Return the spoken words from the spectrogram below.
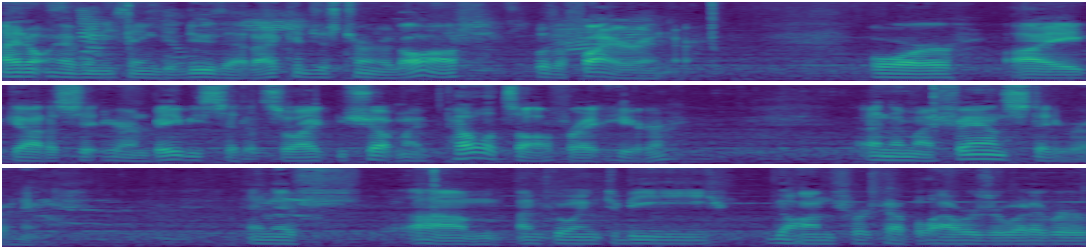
I don't have anything to do that. I can just turn it off with a fire in there. Or I gotta sit here and babysit it. So I can shut my pellets off right here and then my fans stay running. And if um, I'm going to be gone for a couple hours or whatever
